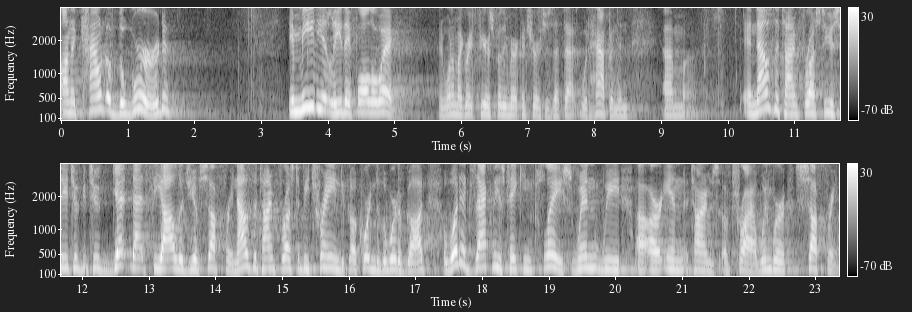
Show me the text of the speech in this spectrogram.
on account of the word, immediately they fall away. And one of my great fears for the American church is that that would happen. And, um, and now's the time for us to, you see, to, to get that theology of suffering. Now's the time for us to be trained according to the Word of God. What exactly is taking place when we uh, are in times of trial, when we're suffering?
